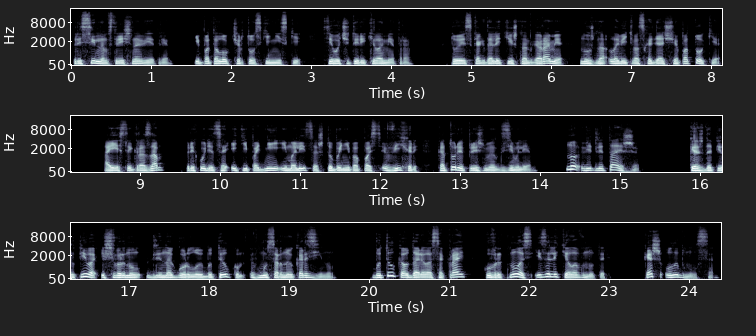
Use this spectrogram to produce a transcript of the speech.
при сильном встречном ветре. И потолок чертовски низкий, всего 4 километра. То есть, когда летишь над горами, нужно ловить восходящие потоки, а если гроза, Приходится идти под ней и молиться, чтобы не попасть в вихрь, который прижмет к земле. Но ведь летаешь же. Кэш допил пиво и швырнул длинногорлую бутылку в мусорную корзину. Бутылка ударилась о край, кувыркнулась и залетела внутрь. Кэш улыбнулся.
